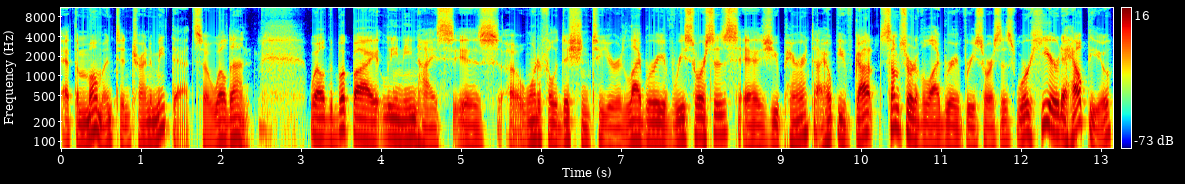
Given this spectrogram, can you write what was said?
at the moment and trying to meet that so well done well, the book by Lee Nienhuis is a wonderful addition to your library of resources as you parent. I hope you've got some sort of a library of resources. We're here to help you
